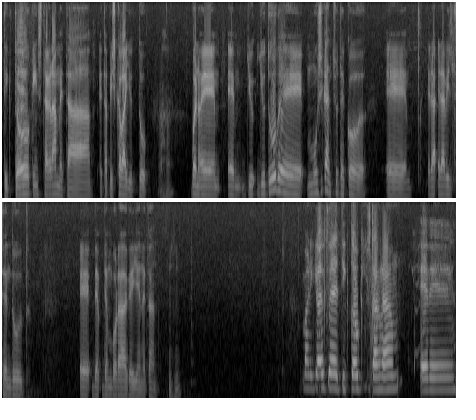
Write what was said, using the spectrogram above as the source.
TikTok, Instagram eta eta pixka bat YouTube. Aha. Bueno, em, em, Yu- YouTube eh, musika entzuteko eh, era, erabiltzen dut eh, de, denbora gehienetan. Mhm. Ba, nik erabiltze TikTok, Instagram, ede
